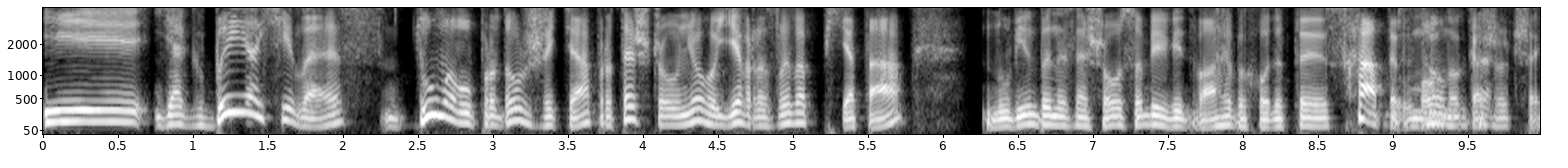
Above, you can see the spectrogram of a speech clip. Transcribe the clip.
І якби Ахілес думав упродовж життя про те, що у нього є вразлива п'ята, ну він би не знайшов у собі відваги виходити з хати, умовно кажучи.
